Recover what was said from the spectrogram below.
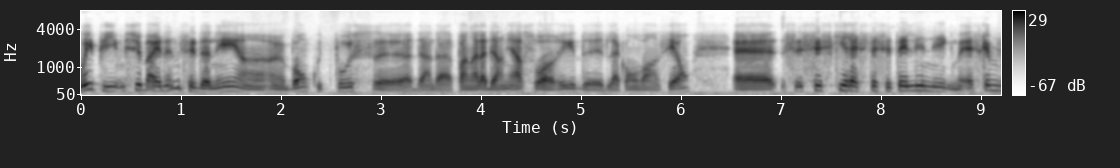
Oui, puis M. Biden s'est donné un, bon coup de pouce euh, pendant la dernière soirée de la convention. Euh, c'est ce qui restait, c'était l'énigme. Est-ce que M.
